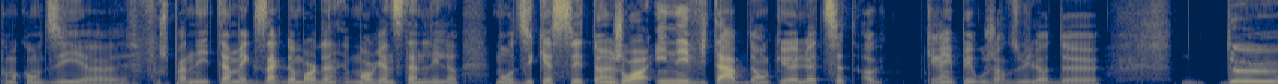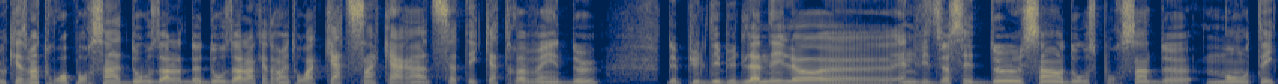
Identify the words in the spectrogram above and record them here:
comment qu'on dit, il faut que je prenne les termes exacts de Morgan, Stanley, là, on dit que c'est un joueur inévitable. Donc le titre a grimpé aujourd'hui de, de quasiment 3% à 12 de 12,83 à 447,82 depuis le début de l'année, là, euh, Nvidia, c'est 212% de montée.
